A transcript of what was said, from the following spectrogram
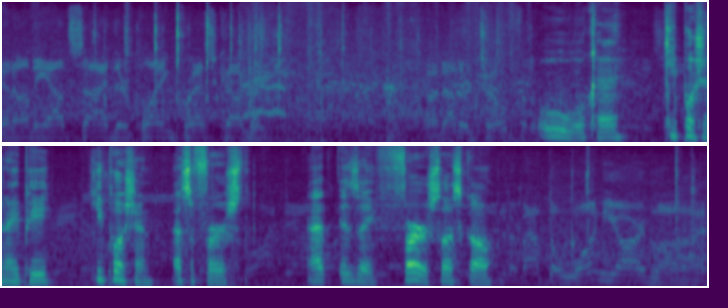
And on the outside, they're playing press coverage. Another tote for the Ooh, okay. Keep pushing, AP. Keep pushing. That's a first. That is a first. Let's go. about the one-yard line.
